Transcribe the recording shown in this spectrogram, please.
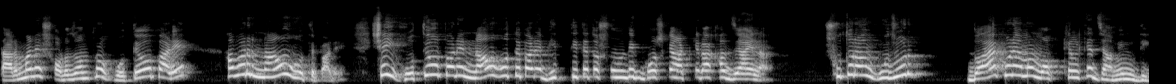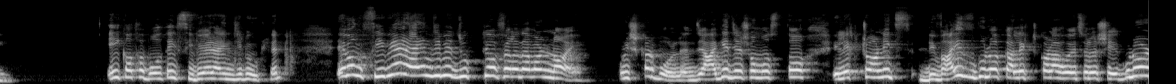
তার মানে ষড়যন্ত্র হতেও পারে আবার নাও হতে পারে। সেই হতেও পারে, নাও হতে পারে ভিত্তিতে তো সন্দীপ ঘোষকে আটকে রাখা যায় না। সুতরাং হুজুর, দয়া করে আমার মক্কেলকে জামিন দিন। এই কথা বলতেই সিবিআই আইনজীবী উঠলেন এবং সিবিআই আইনজীবীর যুক্তিও ফেলে দেওয়ার নয়। পরিষ্কার বললেন যে আগে যে সমস্ত ইলেকট্রনিক্স ডিভাইসগুলো কালেক্ট করা হয়েছিল, সেগুলোর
